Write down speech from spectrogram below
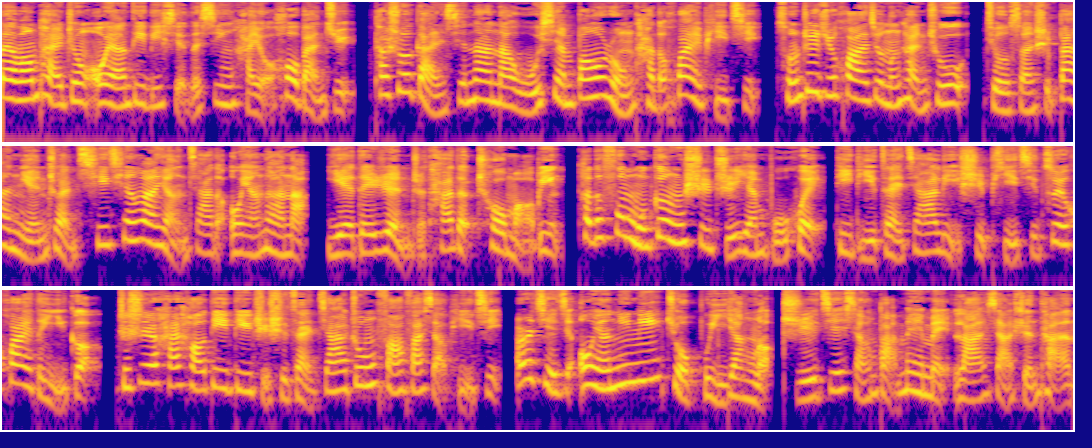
在《王牌》中，欧阳弟弟写的信还有后半句，他说感谢娜娜无限包容他的坏脾气。从这句话就能看出，就算是半年赚七千万养家的欧阳娜娜，也得忍着他的臭毛病。他的父母更是直言不讳，弟弟在家里是脾气最坏的一个。只是还好，弟弟只是在家中发发小脾气，而姐姐欧阳妮妮就不一样了，直接想把妹妹拉下神坛。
